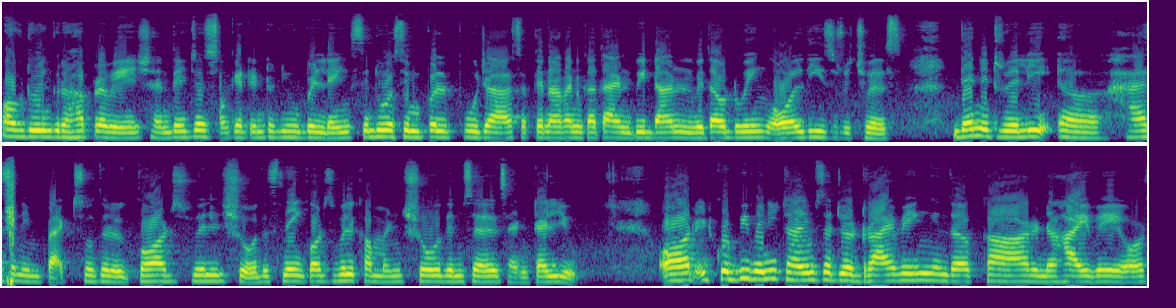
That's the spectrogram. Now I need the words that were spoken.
of doing Graha Pravesh and they just get into new buildings and do a simple puja, Satyanarayan Katha and be done without doing all these rituals, then it really uh, has an impact. So the gods will show, the snake gods will come and show themselves and tell you. Or it could be many times that you're driving in the car in a highway or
